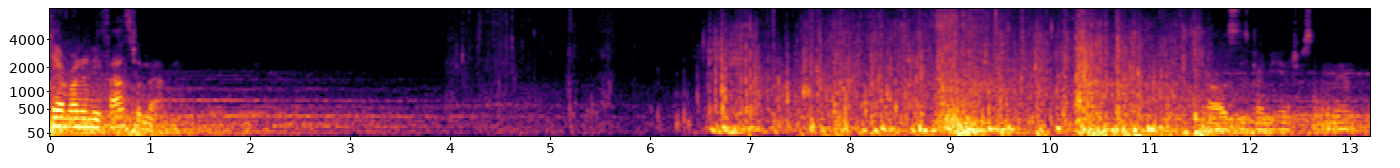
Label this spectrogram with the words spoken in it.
Can't run any faster than that. Oh, this is going to be interesting, man.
